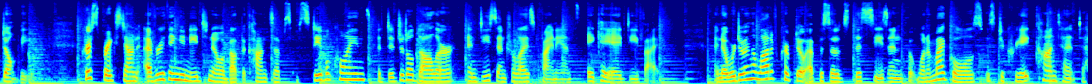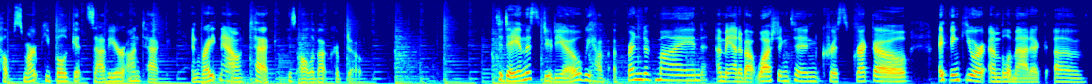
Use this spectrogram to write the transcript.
Don't be. Chris breaks down everything you need to know about the concepts of stablecoins, a digital dollar, and decentralized finance, aka DeFi. I know we're doing a lot of crypto episodes this season, but one of my goals is to create content to help smart people get savvier on tech. And right now, tech is all about crypto. Today in the studio, we have a friend of mine, a man about Washington, Chris Greco. I think you are emblematic of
